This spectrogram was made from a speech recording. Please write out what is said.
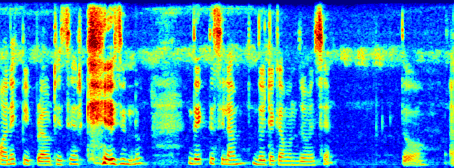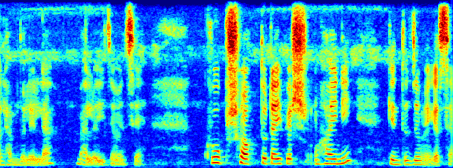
অনেক পিঁপড়া উঠেছে আর কি, এই জন্য দেখতেছিলাম দইটা কেমন জমেছে। তো আলহামদুলিল্লাহ ভালোই জমেছে। খুব শক্ত টাইপের হয়নি, কিন্তু জমে গেছে।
